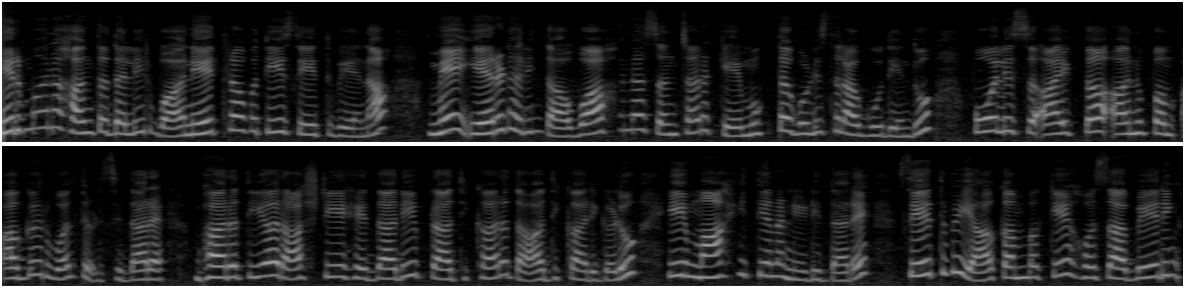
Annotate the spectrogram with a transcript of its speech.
నిర్మ ಹಂತದಲ್ಲಿರುವ ನೇತ್ರಾವತಿ ಸೇತುವೆಯನ್ನು ಮೇ ಎರಡರಿಂದ ವಾಹನ ಸಂಚಾರಕ್ಕೆ ಮುಕ್ತಗೊಳಿಸಲಾಗುವುದೆಂದು ಪೊಲೀಸ್ ಆಯುಕ್ತ ಅನುಪಮ್ ಅಗರ್ವಾಲ್ ತಿಳಿಸಿದ್ದಾರೆ. ಭಾರತೀಯ ರಾಷ್ಟ್ರೀಯ ಹೆದ್ದಾರಿ ಪ್ರಾಧಿಕಾರದ ಅಧಿಕಾರಿಗಳು ಈ ಮಾಹಿತಿಯನ್ನು ನೀಡಿದ್ದಾರೆ. ಸೇತುವೆಯ ಕಂಬಕ್ಕೆ ಹೊಸ ಬೇರಿಂಗ್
